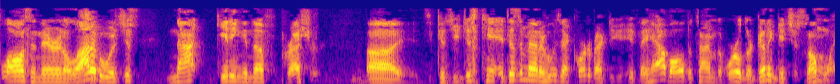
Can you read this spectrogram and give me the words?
flaws in there. And a lot of it was just not getting enough pressure. Uh, because you just can't. It doesn't matter who's at quarterback. If they have all the time in the world, they're gonna get you some way.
